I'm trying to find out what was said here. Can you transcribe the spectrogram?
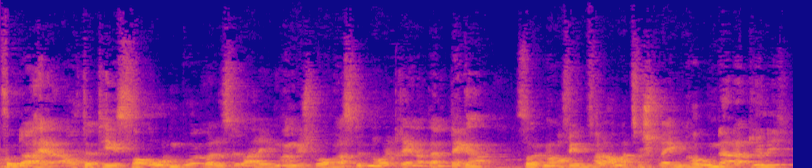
Von daher auch der TSV Rotenburg, weil du es gerade eben angesprochen hast mit Neutrainer Bernd Becker, sollten wir auf jeden Fall auch mal zu sprechen kommen. Und dann natürlich,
